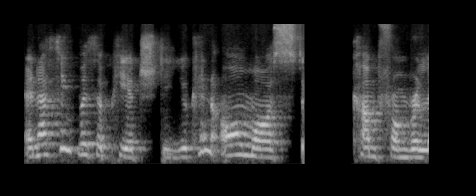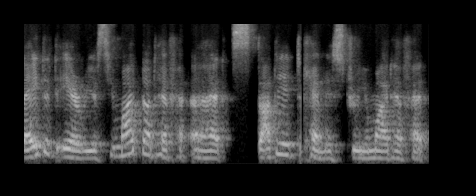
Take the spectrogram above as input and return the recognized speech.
And I think with a PhD, you can almost come from related areas. You might not have had studied chemistry, you might have had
